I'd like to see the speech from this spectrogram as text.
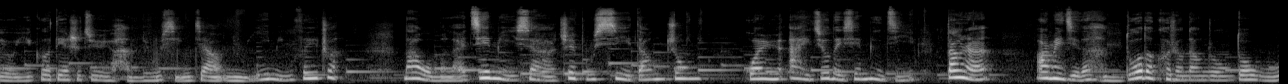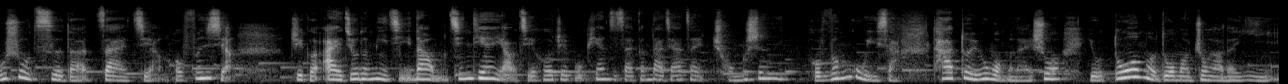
有一个电视剧很流行，叫《女医明妃传》。那我们来揭秘一下这部戏当中关于艾灸的一些秘籍。当然，二妹姐的很多的课程当中都无数次的在讲和分享这个艾灸的秘籍。那我们今天也要结合这部片子，再跟大家再重申和温故一下它对于我们来说有多么多么重要的意义。《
